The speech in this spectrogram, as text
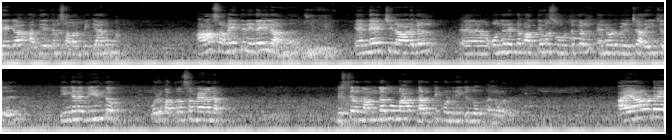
രേഖ അദ്ദേഹത്തിന് സമർപ്പിക്കാനും ആ സമയത്തിനിടയിലാണ് എന്നെ ചില ആളുകൾ ഒന്ന് രണ്ട് മാധ്യമ സുഹൃത്തുക്കൾ എന്നോട് വിളിച്ച് അറിയിച്ചത് ഇങ്ങനെ വീണ്ടും ഒരു പത്രസമ്മേളനം മിസ്റ്റർ നന്ദകുമാർ നടത്തിക്കൊണ്ടിരിക്കുന്നു എന്നുള്ളത്. അയാളുടെ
